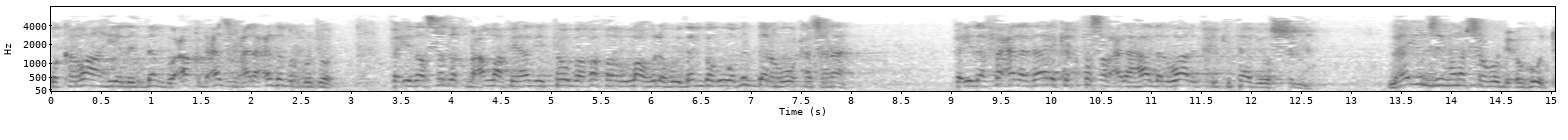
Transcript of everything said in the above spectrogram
وكراهية للذنب وعقد عزم على عدم الرجوع. فإذا صدق مع الله في هذه التوبة غفر الله له ذنبه وبدله حسنات. فإذا فعل ذلك اقتصر على هذا الوارد في الكتاب والسنة. لا يلزم نفسه بعهود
